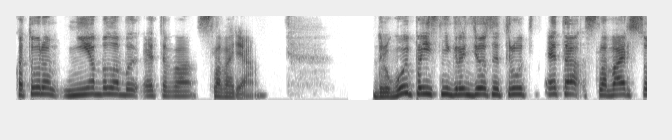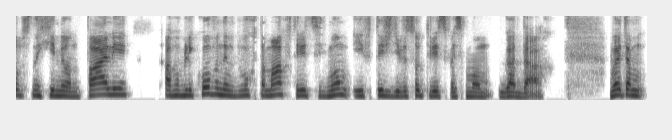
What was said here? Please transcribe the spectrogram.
котором не было бы этого словаря. Другой поистине грандиозный труд – это словарь собственных имен Пали, опубликованный в двух томах в 1937 и в 1938 годах. В этом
